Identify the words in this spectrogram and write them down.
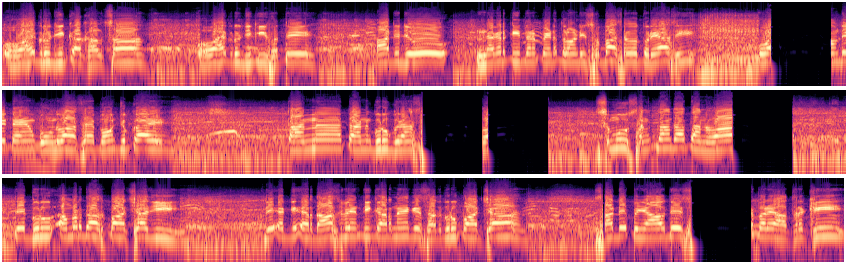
ਵਾਹਿਗੁਰੂ ਜੀ ਕਾ ਖਾਲਸਾ, ਵਾਹਿਗੁਰੂ ਜੀ ਕੀ ਫਤਿਹ। ਅੱਜ ਜੋ ਨਗਰ ਕੀਰਤਨ ਪਿੰਡ ਤਲਵੰਡੀ ਸੁਭਾ ਸਿੰਘ ਤੋਂ ਤੁਰਿਆ ਸੀ, ਉਹ ਸ਼ਾਮ ਦੇ ਟਾਈਮ ਗੋਂਦਵਾਲ ਸਾਹਿਬ ਪਹੁੰਚ ਚੁੱਕਾ ਹੈ ਧੰਨ ਧੰਨ ਗੁਰੂ ਗ੍ਰੰਥ ਸਾਹਿਬ ਸਮੂਹ ਸੰਗਤਾਂ ਦਾ ਧੰਨਵਾਦ। ਤੇ ਗੁਰੂ ਅਮਰਦਾਸ ਪਾਤਸ਼ਾਹ ਜੀ ਦੇ ਅੱਗੇ ਅਰਦਾਸ ਬੇਨਤੀ ਕਰਨਾ ਹੈ ਕਿ ਸਤਿਗੁਰੂ ਪਾਤਸ਼ਾਹ, ਸਾਡੇ ਪੰਜਾਬ ਦੇ ਬਰੇ ਹੱਥ ਰੱਖੀ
